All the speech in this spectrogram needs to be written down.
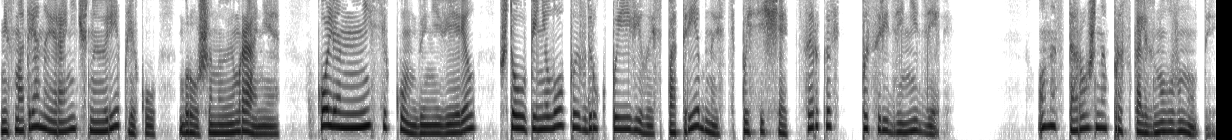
Несмотря на ироничную реплику, брошенную им ранее, Колин ни секунды не верил, что у Пенелопы вдруг появилась потребность посещать церковь посреди недели. Он осторожно проскользнул внутрь,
